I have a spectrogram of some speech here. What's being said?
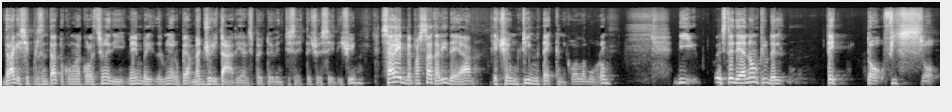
Draghi si è presentato con una coalizione di membri dell'Unione Europea maggioritaria rispetto ai 27, cioè 16, sarebbe passata l'idea, e c'è un team tecnico al lavoro, di questa idea non più del tetto fisso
